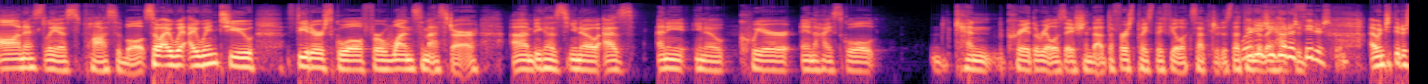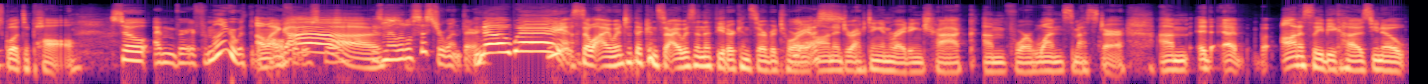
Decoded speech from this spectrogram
honestly as possible, so I went- I went to theater school for one semester um, because, you know, as any, you know, queer in high school can create the realization that the first place they feel accepted is the Where thing did that you they go to theater school? I went to theater school at DePaul. So I'm very familiar with the Oh my DePaul Theater School because my little sister went there. No way! Yeah. So I went to the conser- I was in the theater conservatory Yes. on a directing and writing track um, for one semester. Um, it, uh, honestly, because you know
